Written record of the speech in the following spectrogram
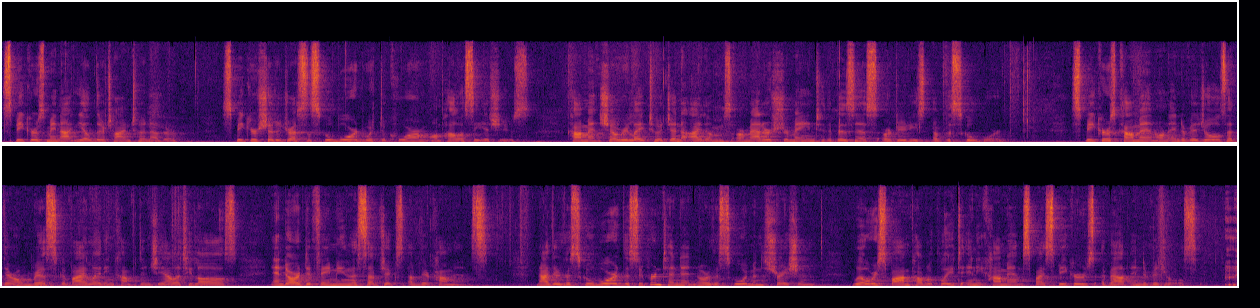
Speakers may not yield their time to another. Speakers should address the school board with decorum on policy issues. Comments shall relate to agenda items or matters germane to the business or duties of the school board. Speakers comment on individuals at their own risk of violating confidentiality laws and are defaming the subjects of their comments. Neither the school board, the superintendent, nor the school administration will respond publicly to any comments by speakers about individuals.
